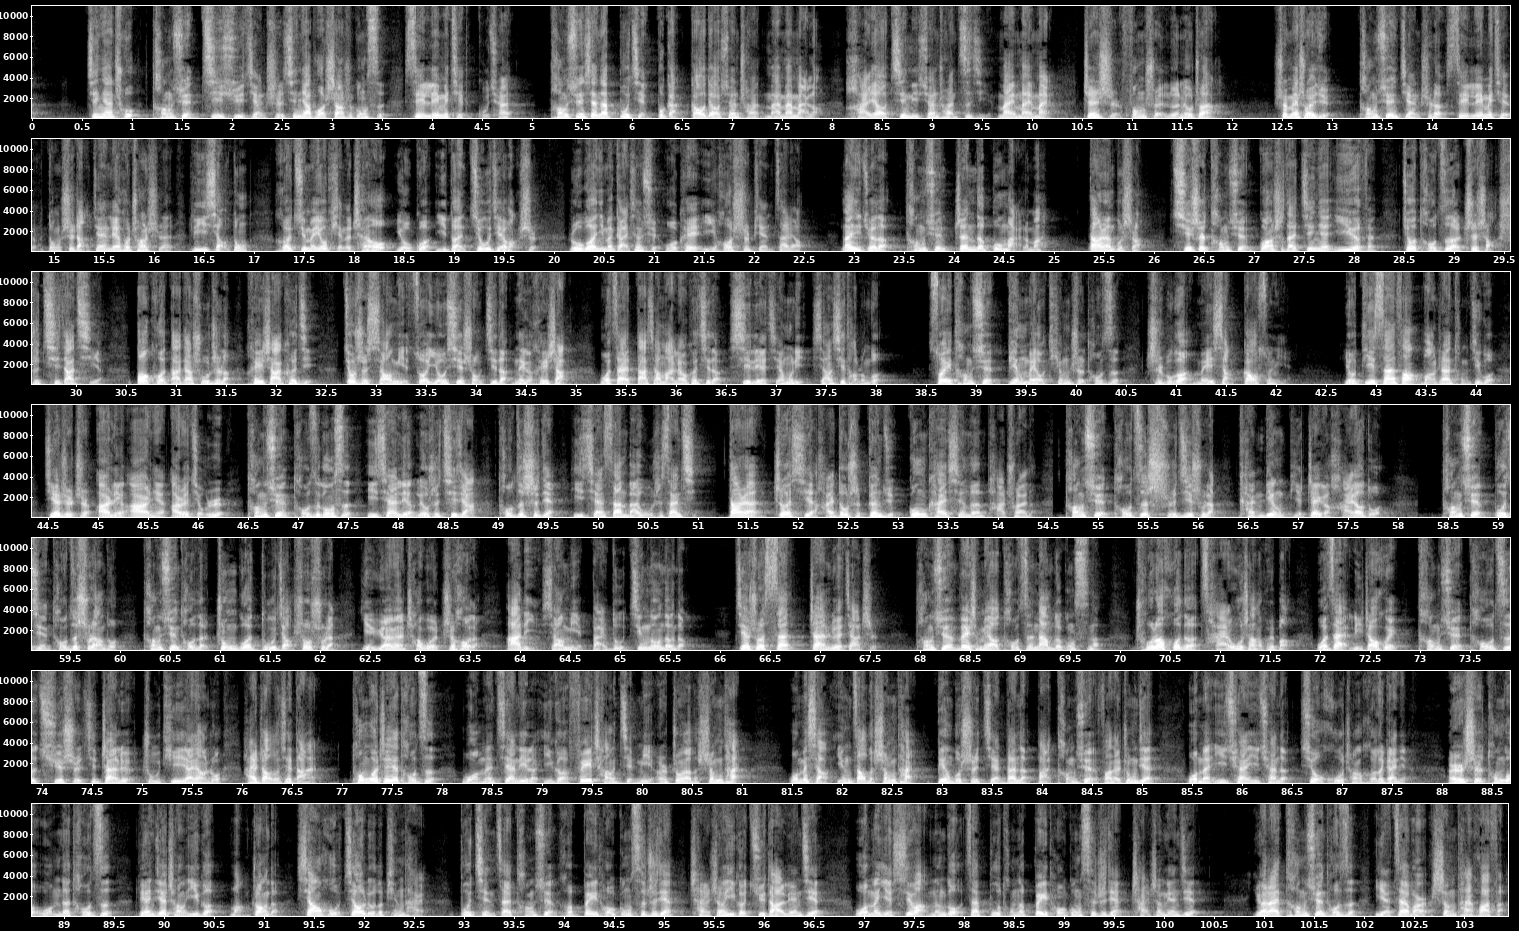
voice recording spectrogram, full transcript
今年初，腾讯继续减持新加坡上市公司 C Limited 股权。腾讯现在不仅不敢高调宣传买买买了，还要尽力宣传自己卖卖卖，真是风水轮流转啊！顺便说一句，腾讯减持的 C Limited 董事长兼联合创始人李晓东和聚美优品的陈欧有过一段纠结往事。如果你们感兴趣，我可以以后视频再聊。那你觉得腾讯真的不买了吗？当然不是啊！其实腾讯光是在今年一月份就投资了至少十七家企业。包括大家熟知的黑鲨科技，就是小米做游戏手机的那个黑鲨。我在大小马聊科技的系列节目里详细讨论过。所以腾讯并没有停止投资，只不过没想告诉你。有第三方网站统计过，截止至二零二二年二月九日，腾讯投资公司一千零六十七家，投资事件一千三百五十三起。当然，这些还都是根据公开新闻爬出来的。腾讯投资实际数量肯定比这个还要多。腾讯不仅投资数量多。腾讯投的中国独角兽数量也远远超过之后的阿里、小米、百度、京东等等。接着说三战略价值，腾讯为什么要投资那么多公司呢？除了获得财务上的回报，我在李朝晖腾讯投资趋势及战略主题演讲中还找到些答案。通过这些投资，我们建立了一个非常紧密而重要的生态。我们想营造的生态，并不是简单的把腾讯放在中间，我们一圈一圈的修护城河的概念，而是通过我们的投资连接成一个网状的相互交流的平台。不仅在腾讯和被投公司之间产生一个巨大的连接，我们也希望能够在不同的被投公司之间产生连接。原来腾讯投资也在玩生态化反。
